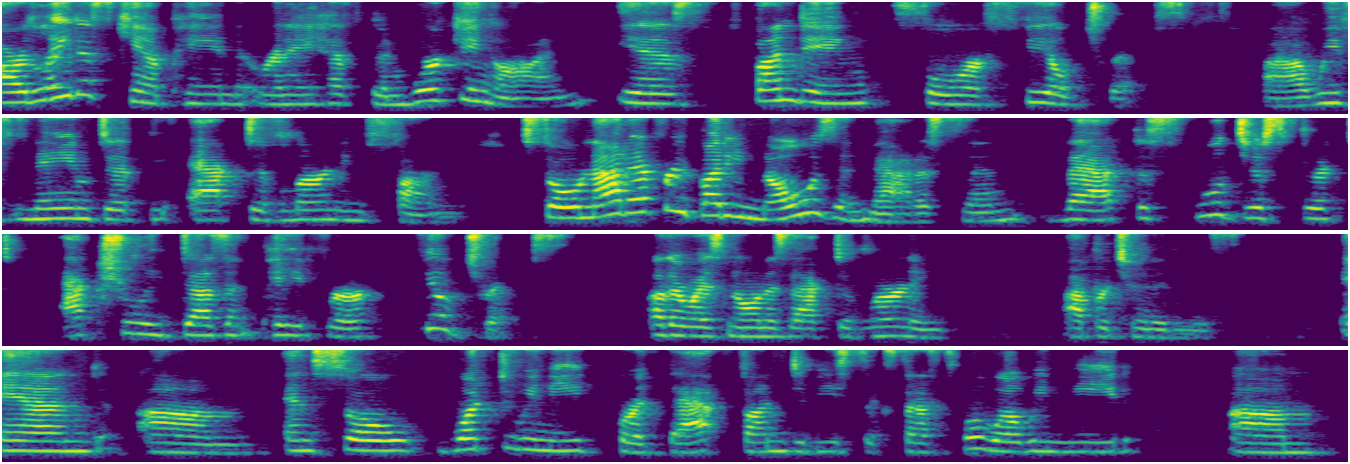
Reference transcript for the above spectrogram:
our latest campaign that Renae has been working on is funding for field trips. Uh, we've named it the Active Learning Fund. So, not everybody knows in Madison that the school district actually doesn't pay for field trips, otherwise known as active learning opportunities. And, um, and so, what do we need for that fund to be successful? Well, we need um,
